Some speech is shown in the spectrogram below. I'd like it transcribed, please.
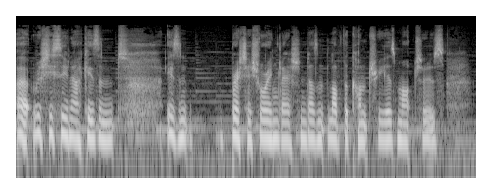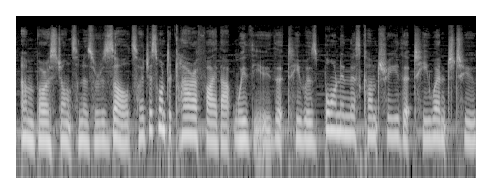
uh, Rishi Sunak isn't isn't British or English and doesn't love the country as much as um, Boris Johnson as a result. So I just want to clarify that with you that he was born in this country, that he went to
